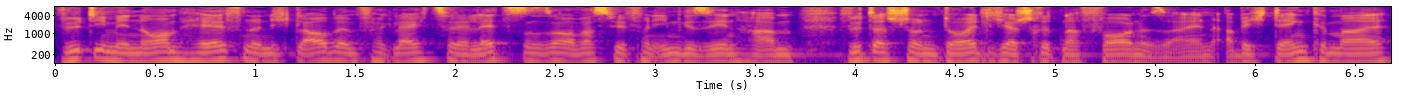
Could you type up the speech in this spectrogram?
wird ihm enorm helfen und ich glaube, im Vergleich zu der letzten Saison, was wir von ihm gesehen haben, wird das schon ein deutlicher Schritt nach vorne sein. Aber ich denke mal,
